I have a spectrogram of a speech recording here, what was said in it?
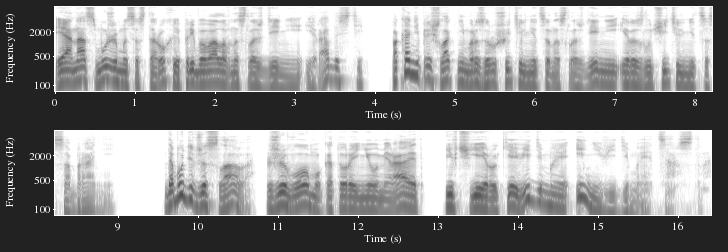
И она с мужем и со старухой пребывала в наслаждении и радости, пока не пришла к ним разрушительница наслаждений и разлучительница собраний. Да будет же слава живому, который не умирает, и в чьей руке видимое и невидимое царство.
